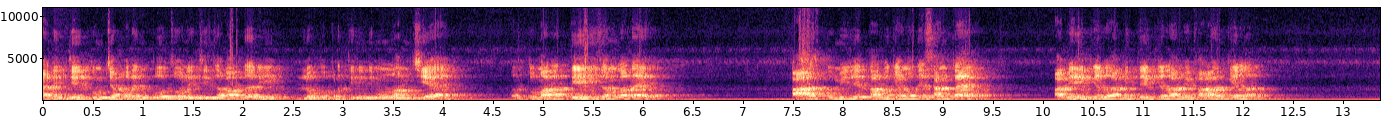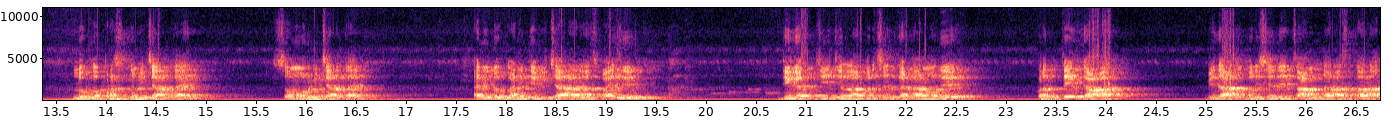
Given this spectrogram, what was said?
आणि ते तुमच्यापर्यंत पोहोचवण्याची जबाबदारी लोकप्रतिनिधी म्हणून आमची आहे. पण तुम्हाला तेही जमलं नाही. आज तुम्ही जे तालुक्यामध्ये सांगताय आम्ही हे केलं आम्ही ते केलं आम्ही फलान केलं. लोक प्रश्न विचारतायत समोर विचारतायत. आणि लोकांनी ते विचारायलाच पाहिजे. दिगंजी जिल्हा परिषद गटामध्ये प्रत्येक गावात विधान परिषदेचा आमदार असताना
